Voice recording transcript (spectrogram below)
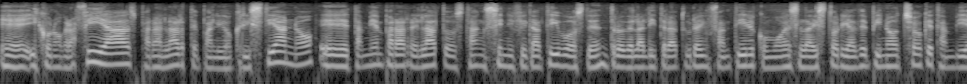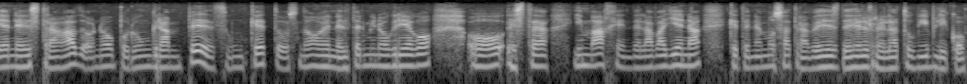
eh, iconografías para el arte paleocristiano, eh, también para relatos tan significativos dentro de la literatura infantil como es la historia de Pinocho, que también es tragado ¿no? por un gran pez, un ketos ¿no? en el término griego, o esta imagen de la ballena que tenemos a través del relato bíblico.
